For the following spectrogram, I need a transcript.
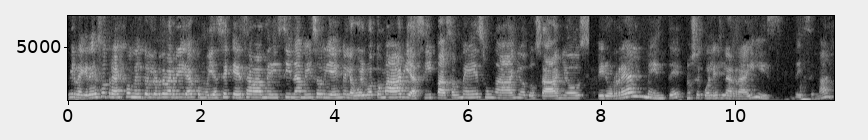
y regreso otra vez con el dolor de barriga, como ya sé que esa medicina me hizo bien, me la vuelvo a tomar y así pasa un mes, un año, dos años, pero realmente no sé cuál es la raíz de ese mal.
